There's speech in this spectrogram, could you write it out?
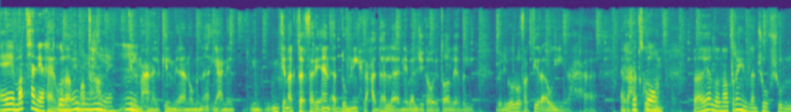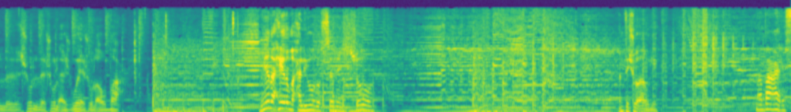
إيه مطحنة رح تكون المباراة 100% مطحنة. كل. معنى الكلمة لأنه من يعني يمكن أكثر فريقين أدوا منيح لحد هلأ إن بلجيكا وإيطاليا بال باليورو فكتير قوية رح رح. تكون. فيلا ناطرين لنشوف شو ال شو ال شو الأجواء شو الأوضاع. مين رح يربح اليورو السنة؟ شو؟ انت شو قولك ما بعرف.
